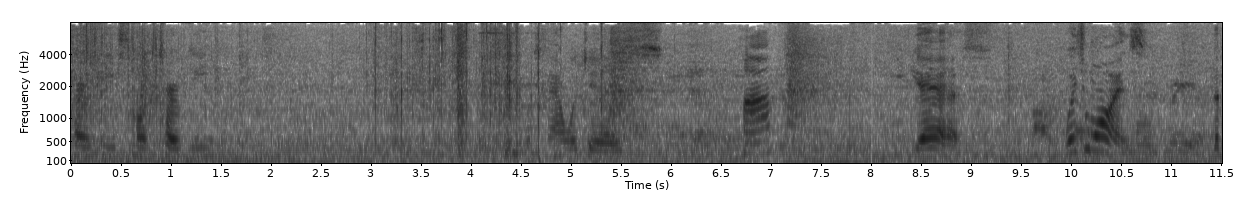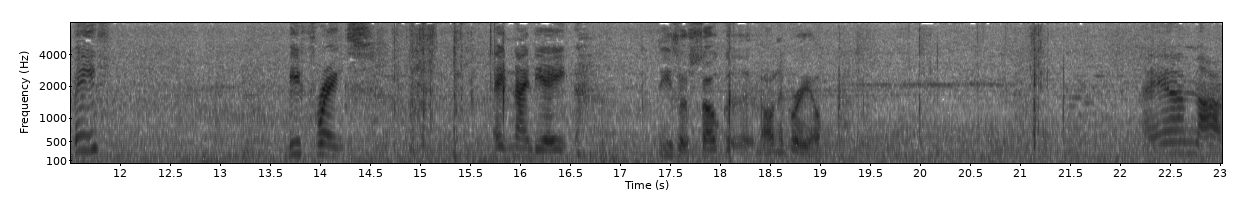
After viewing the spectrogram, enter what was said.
turkey, smoked turkey. Sandwiches. Huh? Yes. Which ones? The beef? Beef franks. Eight ninety eight. These are so good on the grill. And I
